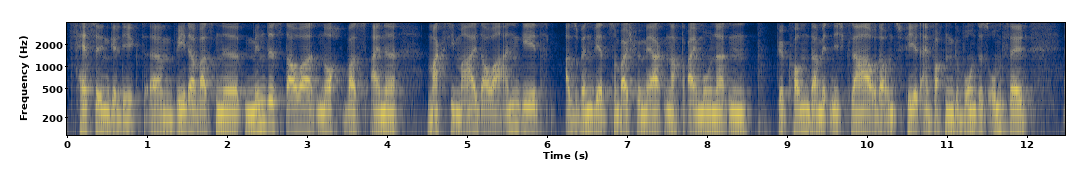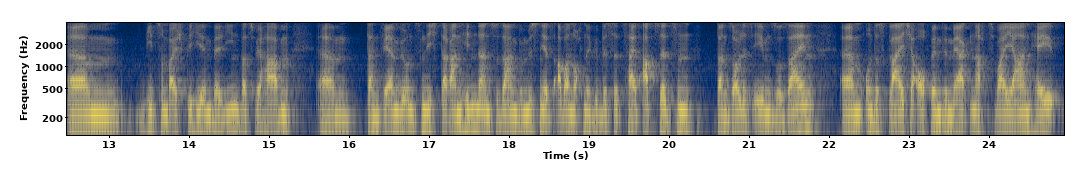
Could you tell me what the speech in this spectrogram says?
Fesseln gelegt. Ähm, weder was eine Mindestdauer noch was eine Maximaldauer angeht. Also wenn wir jetzt zum Beispiel merken, nach drei Monaten wir kommen damit nicht klar oder uns fehlt einfach ein gewohntes Umfeld, ähm, wie zum Beispiel hier in Berlin, was wir haben, ähm, dann werden wir uns nicht daran hindern zu sagen, wir müssen jetzt aber noch eine gewisse Zeit absetzen, dann soll es eben so sein. Ähm, und das gleiche auch, wenn wir merken nach zwei Jahren, hey,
